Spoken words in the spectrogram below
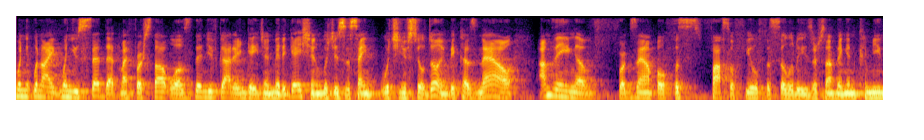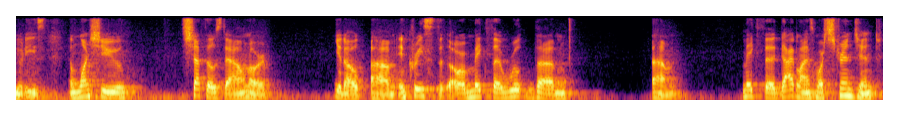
when when I when you said that, my first thought was then you've got to engage in mitigation, which is the same, which you're still doing, because now I'm thinking of, for example, fossil fuel facilities or something in communities. And once you shut those down or you know um, increase the, or make the the um, make the guidelines more stringent,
